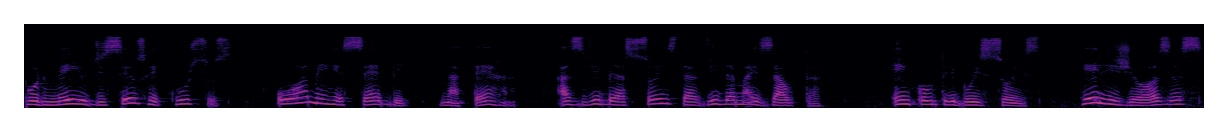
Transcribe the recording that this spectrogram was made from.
Por meio de seus recursos, o homem recebe na Terra as vibrações da vida mais alta, em contribuições religiosas,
